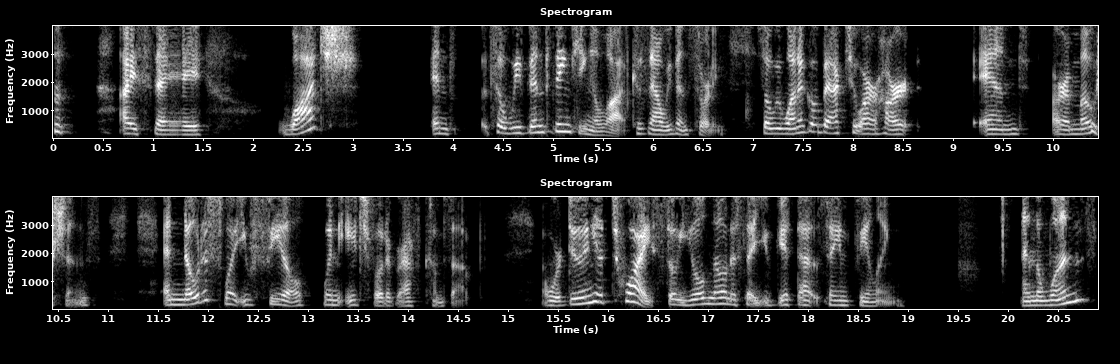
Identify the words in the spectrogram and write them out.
I say, watch and so we've been thinking a lot because now we've been sorting. So we want to go back to our heart and our emotions and notice what you feel when each photograph comes up. And we're doing it twice, so you'll notice that you get that same feeling. And the ones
